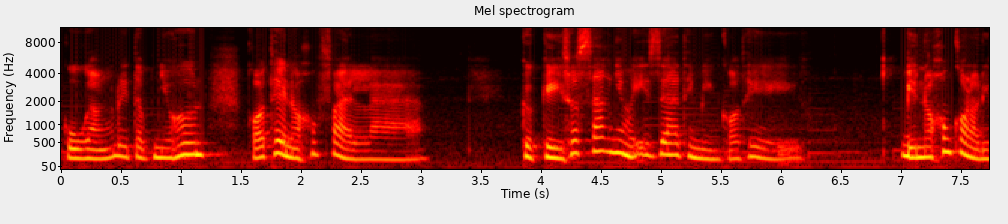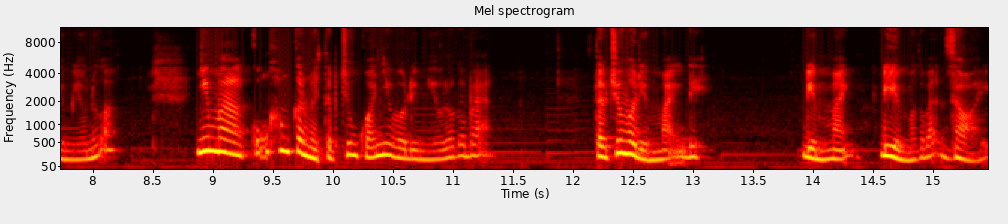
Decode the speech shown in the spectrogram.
cố gắng để tập nhiều hơn. Có thể nó không phải là cực kỳ xuất sắc nhưng mà ít ra thì mình có thể biến nó không còn là điểm yếu nữa. Nhưng mà cũng không cần phải tập trung quá nhiều vào điểm yếu đâu các bạn. Tập trung vào điểm mạnh đi. Điểm mạnh, điểm mà các bạn giỏi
